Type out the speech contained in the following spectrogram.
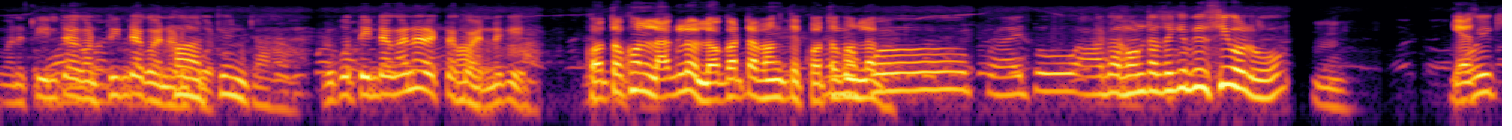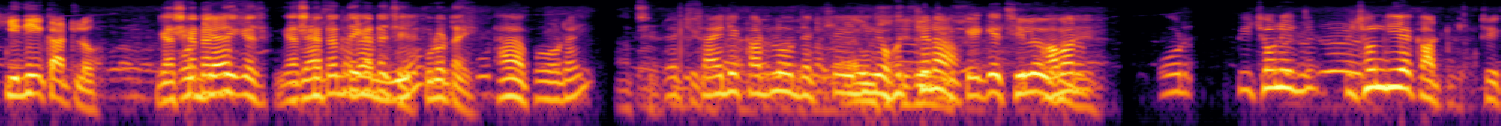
মানে তিনটা গয়না- তিনটা কয়না হ্যাঁ তিনটা হ্যাঁ। রূপোর তিনটা গয়না একটা হ্যাঁ, কয়েন নাকি। কতক্ষণ লাগল লকারটা ভাঙতে? কতক্ষণ লাগল? প্রায় তো আধা ঘণ্টা থেকে বেশি হলো। গ্যাস কি দিয়ে কাটলো? গ্যাস কাটার দিয়ে গ্যাস গ্যাস কাটার দিয়ে কাটার পুরোটাই? হ্যাঁ পুরোটাই। আচ্ছা। এক সাইডে কাটলো দেখছে এইদিকে হচ্ছে না। কে কে ছিল আবার ওর পিছনে পিছন দিয়ে কাটলো। ঠিক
